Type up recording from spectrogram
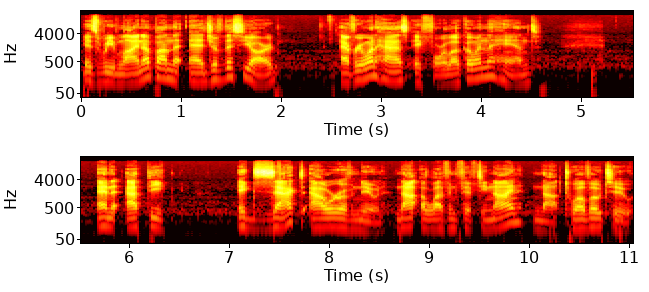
is we line up on the edge of this yard. Everyone has a Four Loko in the hand. And at the exact hour of noon, not 11:59, not 12:02,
